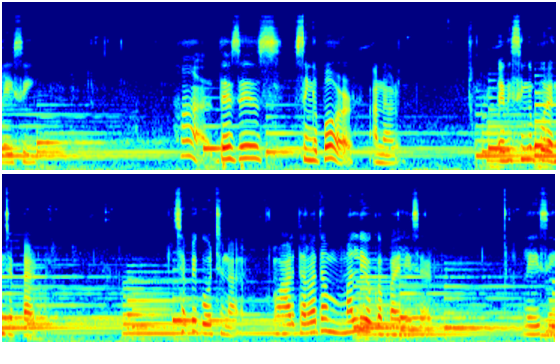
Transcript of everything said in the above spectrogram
లేచి దిస్ ఈజ్ సింగపూర్ అన్నాడు. ఇది సింగపూర్ అని చెప్పాడు. చెప్పి కూర్చున్నాడు వాడి తర్వాత మళ్ళీ ఒక అబ్బాయి లేచాడు లేచి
